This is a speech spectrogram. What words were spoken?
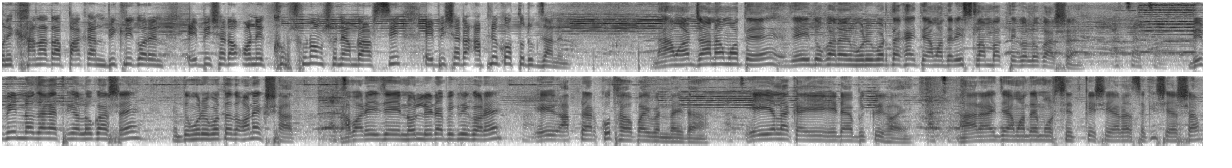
উনি খানাটা পাকান, বিক্রি করেন, এই বিষয়টা অনেক খুব সুনাম শুনে আমরা আসছি। এই বিষয়টা আপনি কতটুকু জানেন? না আমার জানা মতে যে এই দোকানের মুড়ি ভর্তা খাইতে আমাদের ইসলামবাগ থেকে লোক আসে। আচ্ছা আচ্ছা। বিভিন্ন জায়গা থেকে লোক আসে কিন্তু মুড়ি ভর্তাতে অনেক স্বাদ। আবার এই যে নল্লিটা বিক্রি করে এই আপনার কোথাও পাইবেন না এটা। এই এলাকায় এটা বিক্রি হয়। আচ্ছা। আর এই যে আমাদের মসজিদ কেশিয়ার আছে কেশিয়ার সাহেব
